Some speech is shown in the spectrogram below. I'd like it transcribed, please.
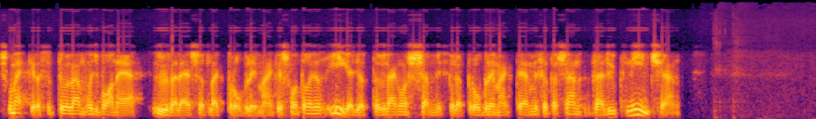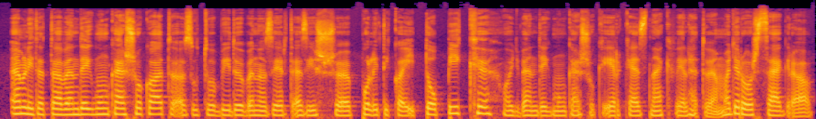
és megkérdezte tőlem, hogy van-e ővel esetleg problémánk, és mondtam, hogy az ég egy a világon semmiféle problémánk természetesen velük nincsen. Említette a vendégmunkásokat, az utóbbi időben azért ez is politikai topik, hogy vendégmunkások érkeznek vélhetően Magyarországra.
